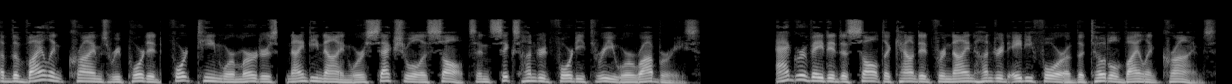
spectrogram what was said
Of the violent crimes reported, 14 were murders, 99 were sexual assaults and 643 were robberies. Aggravated assault accounted for 984 of the total violent crimes.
